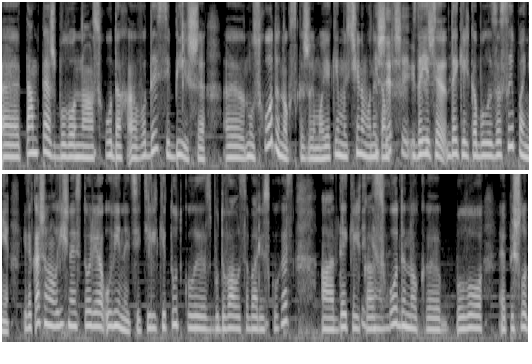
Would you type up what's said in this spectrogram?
е, там теж було на сходах е, в Одесі більше е, ну сходинок, скажімо, якимось чином вони і там. ширше, і більше. Здається, декілька були засипані, і така ж аналогічна історія у Вінниці. Тільки тут, коли збудували Сабарівську ГЕС, а декілька Піднялись. сходинок е, було е, пішло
